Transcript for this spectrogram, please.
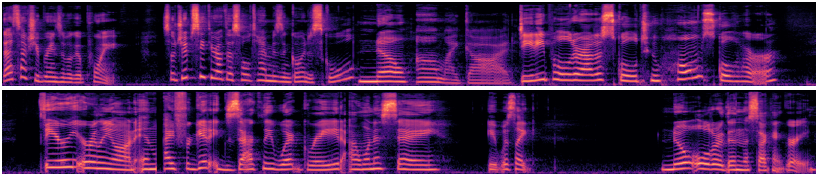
That's actually brings up a good point. So Gypsy throughout this whole time isn't going to school? No. Oh my god. Dee Dee pulled her out of school to homeschool her very early on. And I forget exactly what grade. I want to say it was like no older than the second grade.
